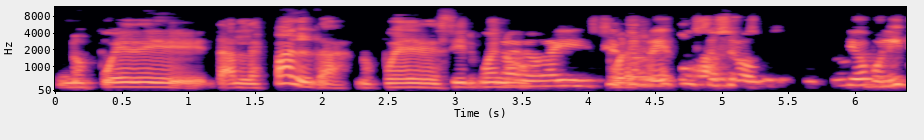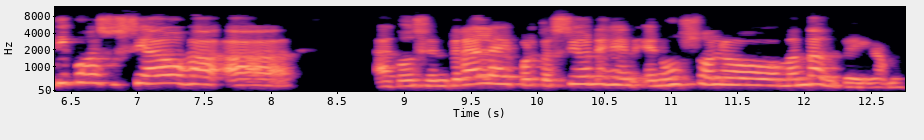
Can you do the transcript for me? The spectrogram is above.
nos puede dar la espalda, nos puede decir, bueno... Claro, hay ciertos retos geopolíticos asociados a, a, concentrar las exportaciones en, en, un solo mandante, digamos.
